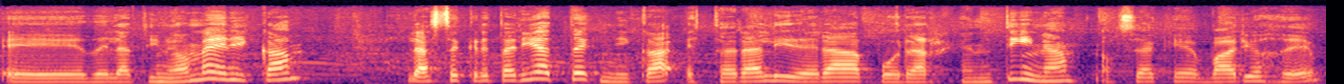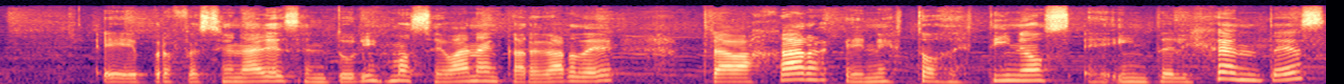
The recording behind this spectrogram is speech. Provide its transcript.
de Latinoamérica. La Secretaría Técnica estará liderada por Argentina, o sea que varios de eh, profesionales en turismo se van a encargar de trabajar en estos destinos eh, inteligentes.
